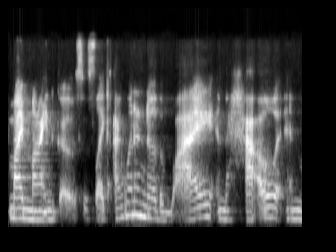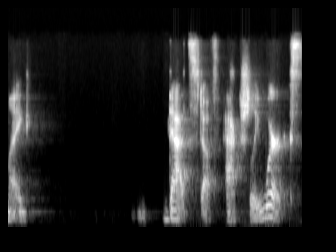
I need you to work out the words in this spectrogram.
my mind goes. Is like i want to know the why and the how and like that stuff actually works.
